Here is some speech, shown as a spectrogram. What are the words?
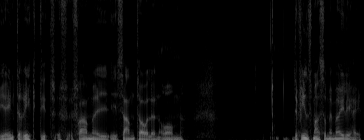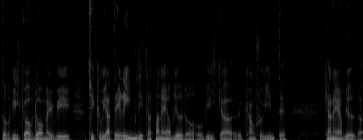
vi är inte riktigt framme i, i samtalen om det finns massor med möjligheter. Vilka av dem är vi, tycker vi att det är rimligt att man erbjuder och vilka eh, kanske vi inte kan erbjuda.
